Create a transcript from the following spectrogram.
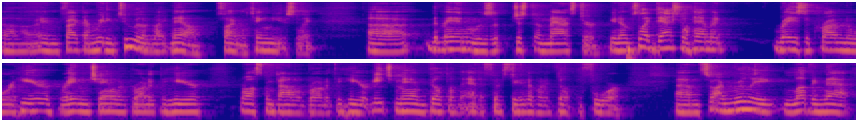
Uh, in fact, I'm reading two of them right now simultaneously. Uh, the man was just a master. You know, it's like Dashiell Hammett raised the crime noir here, Raymond Chandler brought it to here, Ross Macdonald brought it to here. Each man built on the edifice the other one had built before. Um, so I'm really loving that.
